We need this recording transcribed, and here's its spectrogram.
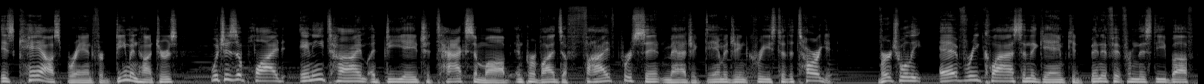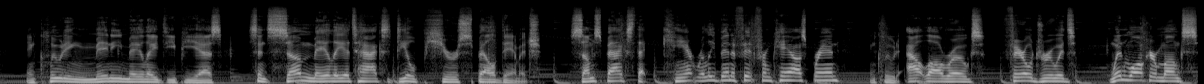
is Chaos Brand for Demon Hunters, which is applied anytime a DH attacks a mob and provides a 5% magic damage increase to the target. Virtually every class in the game can benefit from this debuff, including many melee DPS, since some melee attacks deal pure spell damage. Some specs that can't really benefit from Chaos Brand include Outlaw Rogues, Feral Druids, Windwalker Monks,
